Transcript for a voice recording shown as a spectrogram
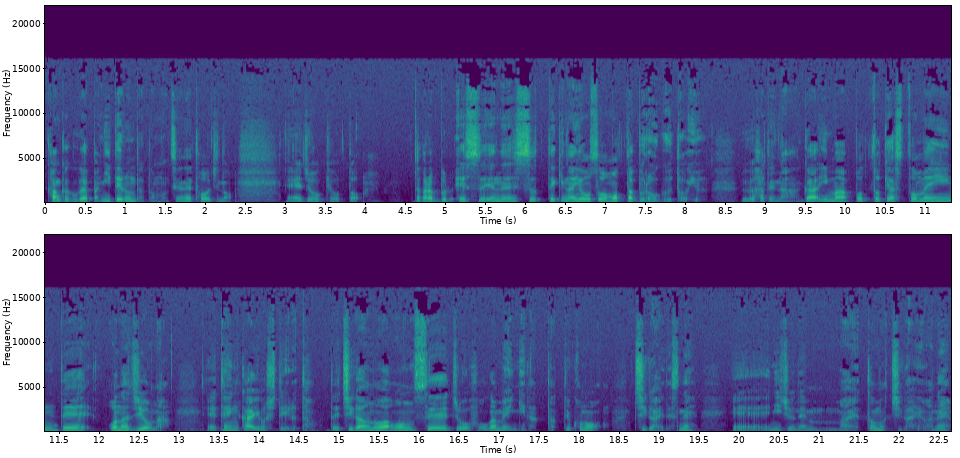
感覚がやっぱ似てるんだと思うんですよね、当時の、えー、状況と。だから、SNS 的な要素を持ったブログというハテナが今、ポッドキャストメインで同じような、え、展開をしていると。で、違うのは音声情報がメインになったっていう、この違いですね。えー、20年前との違いはね。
